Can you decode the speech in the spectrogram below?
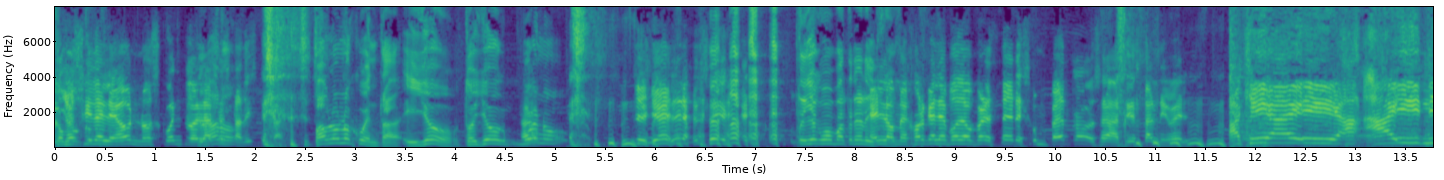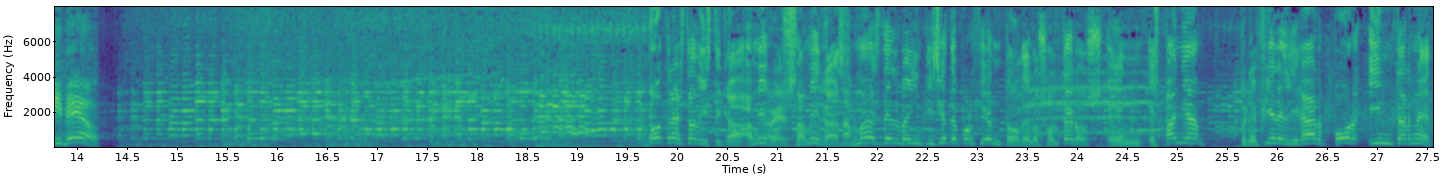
Como- yo soy de León, no os cuento en las Claro. estadísticas. Pablo no cuenta y yo, estoy yo, bueno, Sí, él- sí. estoy yo como para tener Él hijos. lo mejor que le puede ofrecer es un perro, o sea, así está el nivel. Aquí hay, hay nivel. Otra estadística, amigos, amigas, más del 27% de los solteros en España prefiere ligar por internet.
